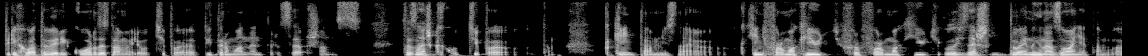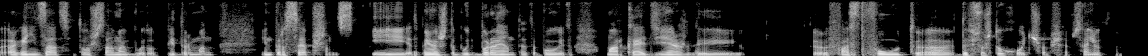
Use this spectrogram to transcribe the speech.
перехватывая рекорды, там, или вот типа Питерман Interceptions. Ты знаешь, как вот типа там, какие-нибудь там, не знаю, какие-нибудь фармакьюти, фармакьюти, знаешь, двойные названия там организации, то же самое будет, вот Питерман Interceptions, и это, понимаешь, это будет бренд, это будет марка одежды, э, фастфуд, э, да все, что хочешь вообще абсолютно.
